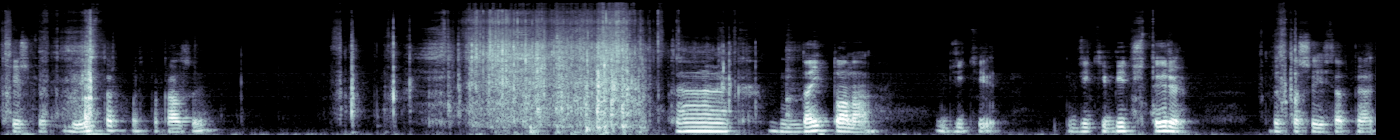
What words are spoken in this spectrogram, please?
Трішки блістер, ось показую. Так, Дайтона GT, GTB 4 365.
